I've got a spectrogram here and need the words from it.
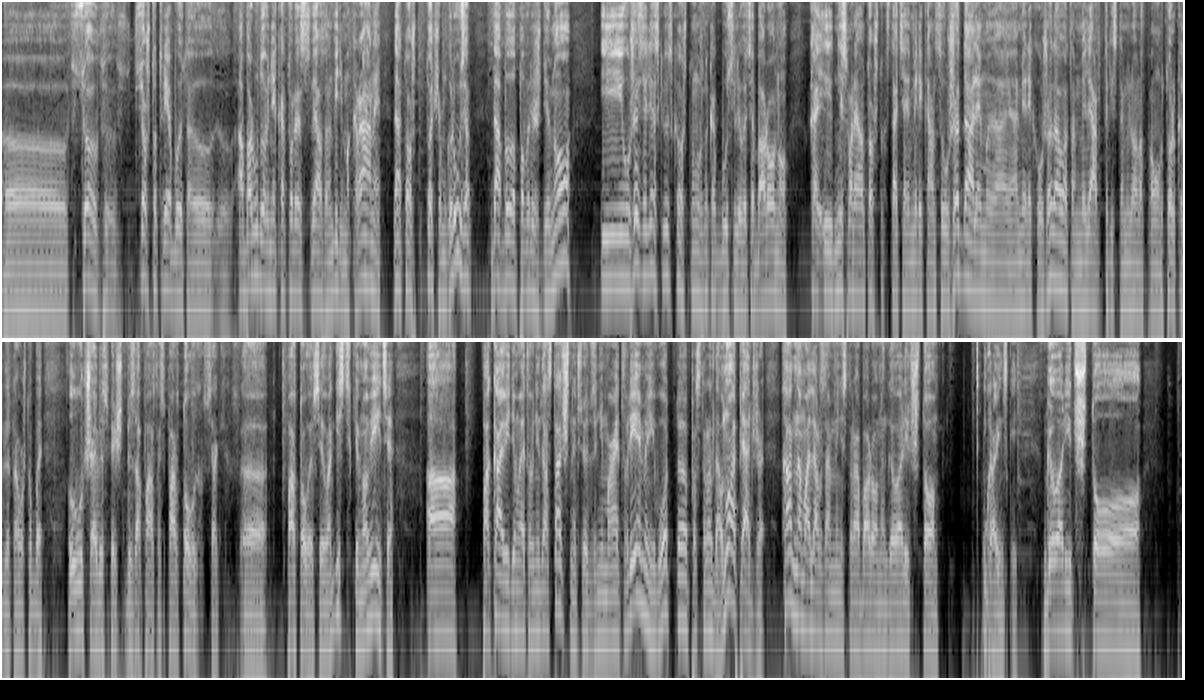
Все, все, что требует оборудование, которое связано, видимо, краны, да, то, что, то, чем грузят, да, было повреждено. И уже Зеленский высказал, что нужно как бы усиливать оборону, и, несмотря на то, что, кстати, американцы уже дали, мы, а, Америка уже дала там миллиард триста миллионов, по-моему, только для того, чтобы лучше обеспечить безопасность портовых всяких, э, портовой всей логистики, но видите, э, пока, видимо, этого недостаточно, и все это занимает время, и вот э, пострадал. Ну, опять же, Ханна Маляр, замминистра обороны, говорит, что, украинской, говорит, что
